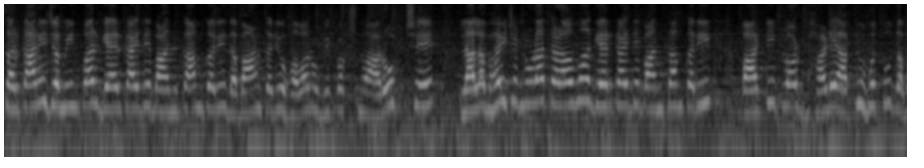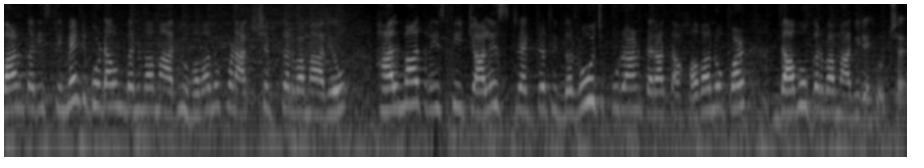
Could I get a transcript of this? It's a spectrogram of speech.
સરકારી જમીન પર ગેરકાયદે બાંધકામ કરી દબાણ કર્યું હોવાનો વિપક્ષનો આરોપ છે. લાલાભાઈ ચંડોળા તળાવમાં ગેરકાયદે બાંધકામ કરી પાર્ટી પ્લોટ ભાડે આપ્યું હતું. દબાણ કરી સિમેન્ટ ગોડાઉન બનવામાં આવ્યું હોવાનો પણ આક્ષેપ કરવામાં આવ્યો. હાલમાં ત્રીસથી ચાલીસ ટ્રેક્ટરથી દરરોજ પુરાણ કરાતા હોવાનો પણ દાવો કરવામાં આવી રહ્યો છે.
